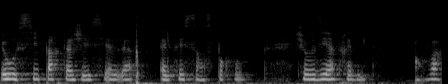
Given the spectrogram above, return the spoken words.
Et aussi partager si elle, elle fait sens pour vous. Je vous dis à très vite. Au revoir.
